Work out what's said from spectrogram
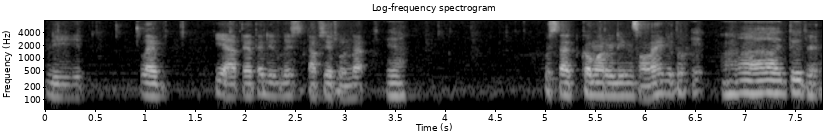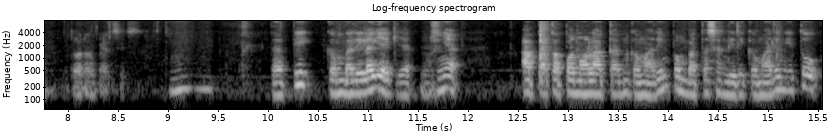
di lab IAT teh ditulis tafsir Sunda. Ya Ustadz Komarudin Soleh gitu. Ah, itu itu. Ya, itu orang Persis. Hmm. tapi kembali lagi ya Ki, ya maksudnya apakah penolakan kemarin pembatasan diri kemarin itu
